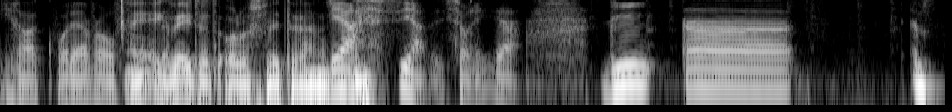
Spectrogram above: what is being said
Irak, whatever. Of, ik weet wat oorlogsveteranen zijn. ja, ja, sorry. Ja. Die eh, een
